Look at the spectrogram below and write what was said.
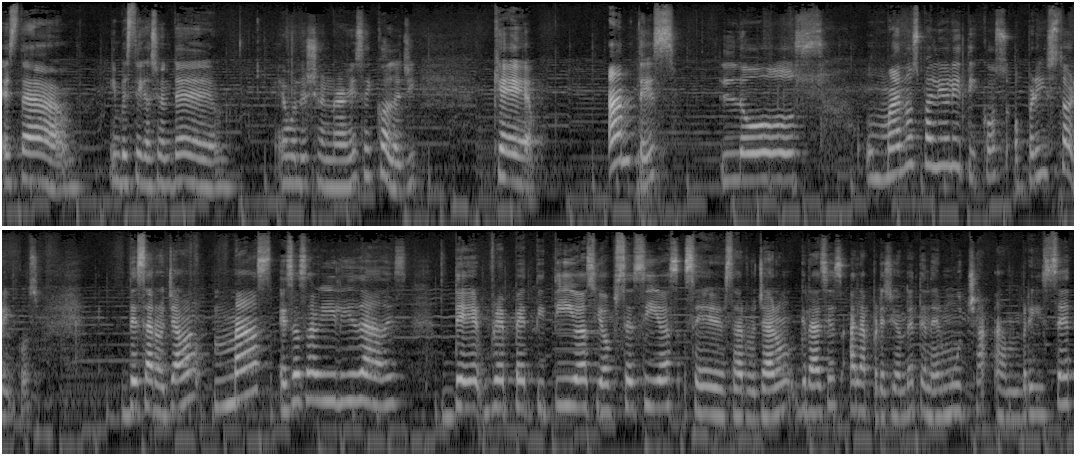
esta investigación de Evolutionary Psychology, que antes los humanos paleolíticos o prehistóricos desarrollaban más esas habilidades de repetitivas y obsesivas se desarrollaron gracias a la presión de tener mucha hambre y sed.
